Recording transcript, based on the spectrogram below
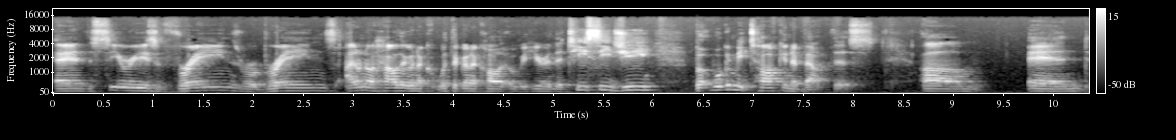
and the series Vrains or Brains. I don't know how they're going to what they're going to call it over here, the TCG, but we're going to be talking about this. Um, and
